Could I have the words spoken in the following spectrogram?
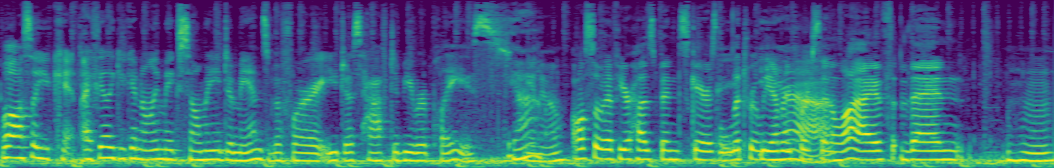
Well, also, you can't, I feel like you can only make so many demands before you just have to be replaced. Yeah. You know? Also, if your husband scares literally every Yeah. person alive, then mm-hmm.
